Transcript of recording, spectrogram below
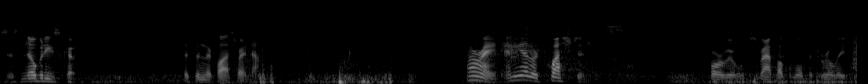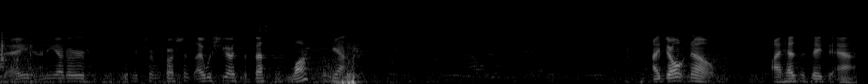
this is nobody's code that's in the class right now. All right, any other questions? Or we'll just wrap up a little bit early today. Any other midterm questions? I wish you guys the best of luck. Yeah. I don't know. I hesitate to ask.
